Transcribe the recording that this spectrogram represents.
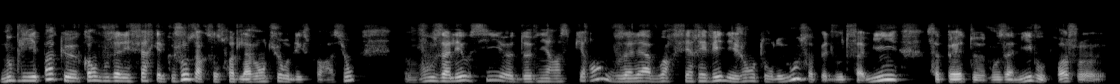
N'oubliez pas que quand vous allez faire quelque chose, alors que ce soit de l'aventure ou de l'exploration, vous allez aussi euh, devenir inspirant, vous allez avoir fait rêver des gens autour de vous, ça peut être votre famille, ça peut être vos amis, vos proches. Euh.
